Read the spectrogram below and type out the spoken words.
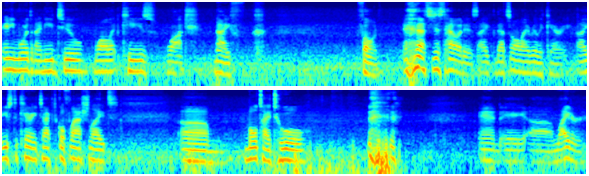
any more than I need to wallet, keys, watch, knife, phone. that's just how it is. I, that's all I really carry. I used to carry tactical flashlights um, multi-tool, and a uh, lighter.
